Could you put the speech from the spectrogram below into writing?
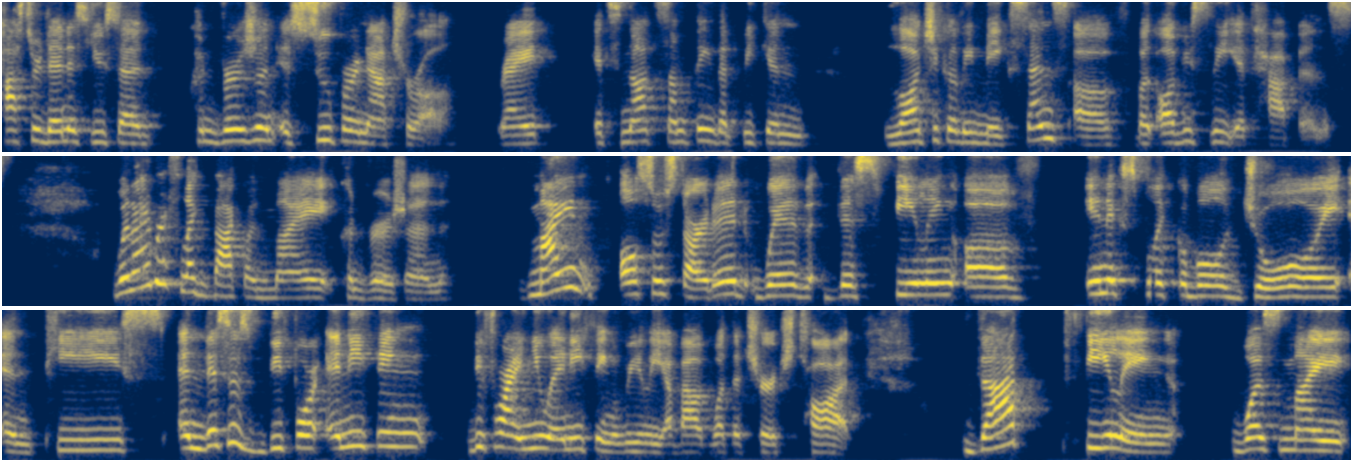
Pastor dennis you said conversion is supernatural right? It's not something that we can logically make sense of but obviously it happens. When i reflect back on my conversion mine also started with this feeling of inexplicable joy and peace. And this is before anything before I knew anything really about what the church taught. That feeling was my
